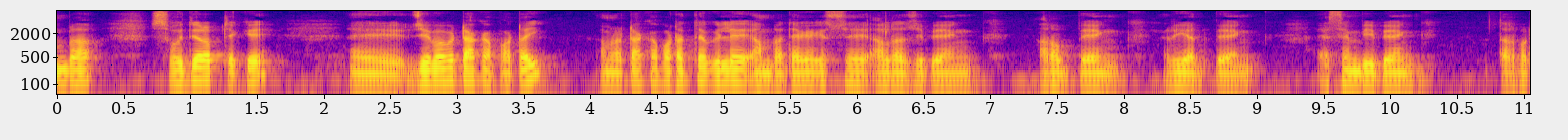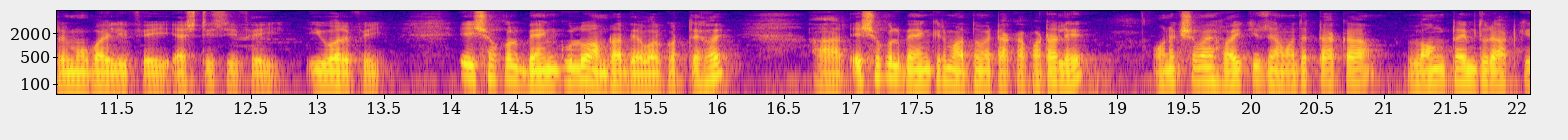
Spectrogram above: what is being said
আমরা সৌদি আরব থেকে যেভাবে টাকা পাঠাই, আমরা টাকা পাঠাতে গেলে আমরা দেখা গেছে Al Rajhi bank, Arab bank, Riyadh bank SMB bank, তারপরে মোবাইল ইফেই এসটিসি ফেই ইউআরএফেই এই সকল ব্যাংকগুলো আমরা ব্যবহার করতে হয়। আর এই সকল ব্যাংকের মাধ্যমে টাকা পাঠালে অনেক সময় হয় কি যে আমাদের টাকা লং টাইম ধরে আটকে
